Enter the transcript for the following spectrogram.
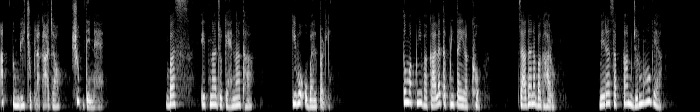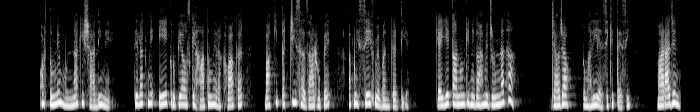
अब तुम भी चुप लगा जाओ, शुभ दिन है। बस इतना जो कहना था कि वो उबल पड़ी। तुम अपनी वकालत अपनी तई रखो, ज़्यादा ना बघारो। मेरा सब काम जुर्म हो गया और तुमने मुन्ना की शादी में तिलक में एक रुपया उसके हाथों में रखवा कर बाकी पच्चीस हज़ार रुपये अपनी सेफ़ में बंद कर दिए। क्या ये कानून की निगाह में जुर्म ना था? जाओ जाओ, तुम्हारी ऐसी की तैसी। महाराजिन,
